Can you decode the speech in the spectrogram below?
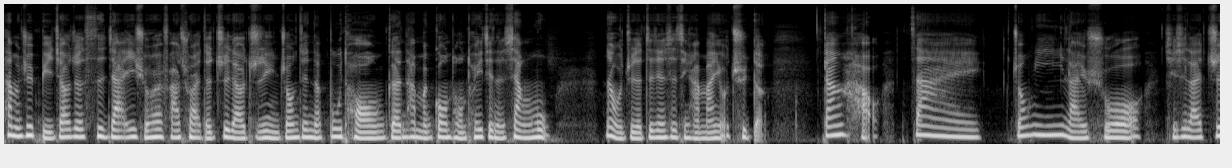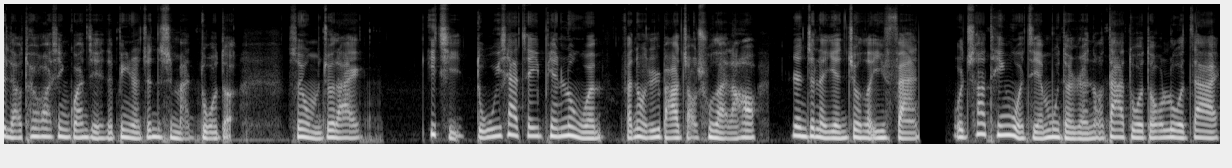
他们去比较这四家医学会发出来的治疗指引中间的不同，跟他们共同推荐的项目。那我觉得这件事情还蛮有趣的。刚好在中医来说，其实来治疗退化性关节炎的病人真的是蛮多的，所以我们就来一起读一下这一篇论文。反正我就去把它找出来，然后认真的研究了一番。我知道听我节目的人哦，大多都落在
